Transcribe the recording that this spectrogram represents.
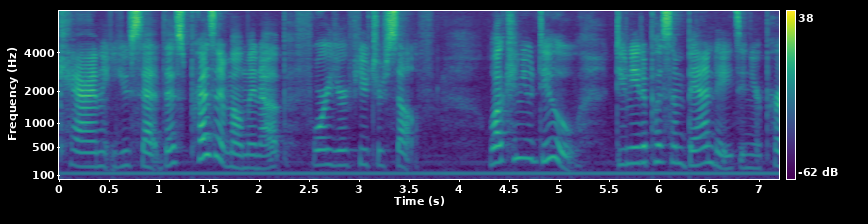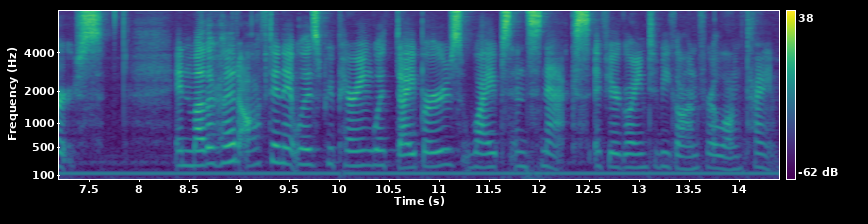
can you set this present moment up for your future self? What can you do? Do you need to put some band aids in your purse? In motherhood, often it was preparing with diapers, wipes, and snacks if you're going to be gone for a long time.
